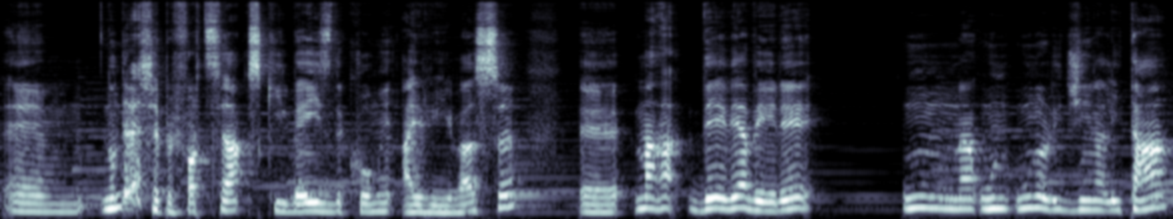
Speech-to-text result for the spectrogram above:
Eh, non deve essere per forza skill based come iRivals, eh, ma deve avere una, un, un'originalità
